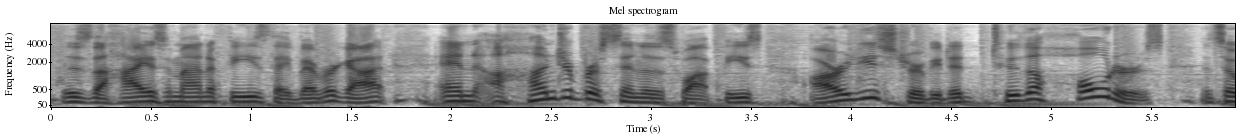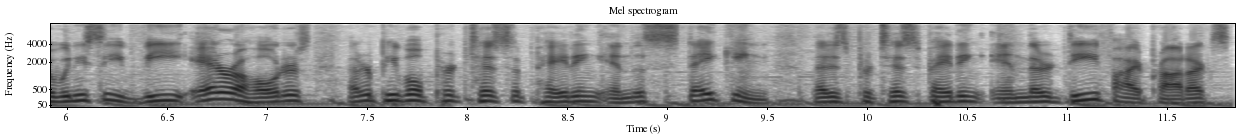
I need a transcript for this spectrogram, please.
This is the highest amount of fees they've ever got. And 100% of the swap fees are distributed to the holders. And so when you see veAERO holders, that are people participating in the staking, that is participating in their DeFi products,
